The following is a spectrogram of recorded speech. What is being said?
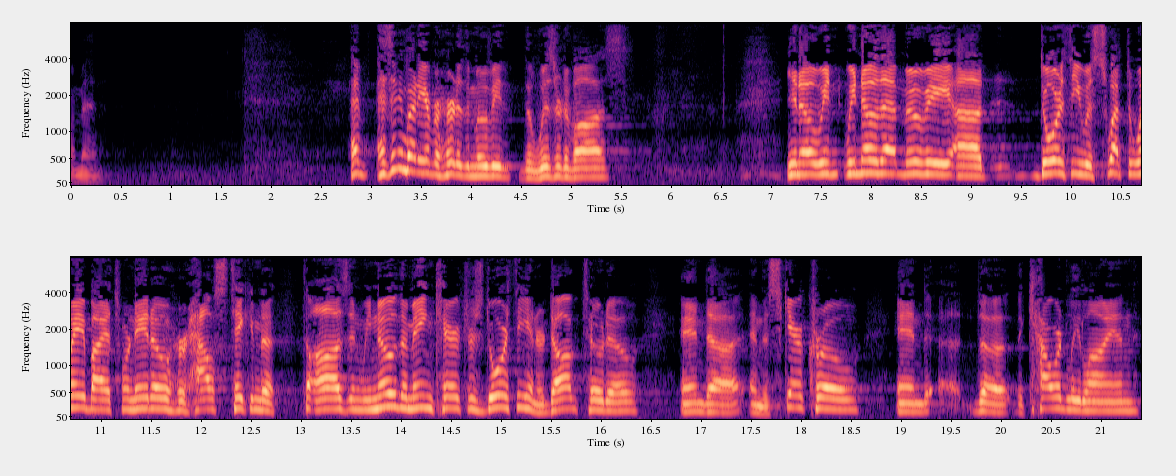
Amen. Have, has anybody ever heard of the movie The Wizard of Oz? You know, we we know that movie. Uh, Dorothy was swept away by a tornado, her house taken to, to Oz, and we know the main characters: Dorothy and her dog Toto, and uh, and the Scarecrow, and uh, the the Cowardly Lion,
